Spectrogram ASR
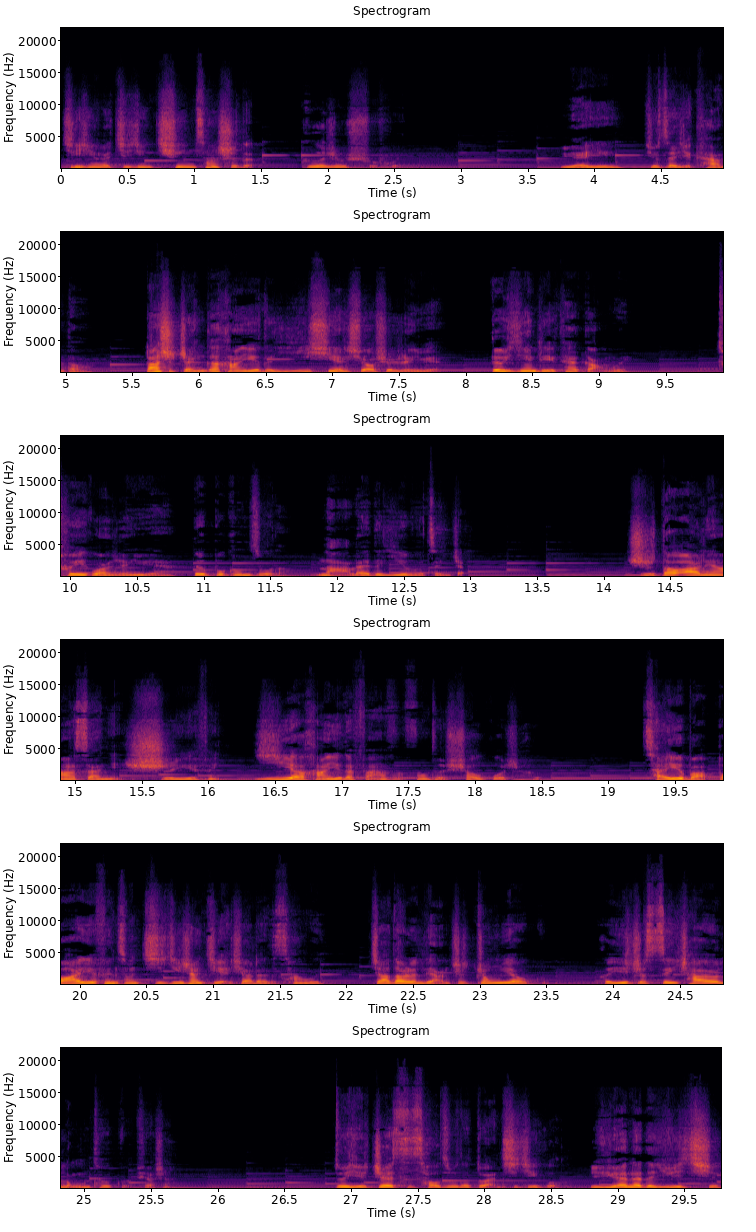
进行了接近清仓式的割肉赎回。原因就在于看到，当时整个行业的一线销售人员都已经离开岗位。推广人员都不工作了，哪来的业务增长？直到二零二三年十月份，医药行业的反腐风头烧过之后，才又把八月份从基金上减下来的仓位加到了两只中药股和一只 C 叉 L 龙头股票上。对于这次操作的短期结果，与原来的预期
